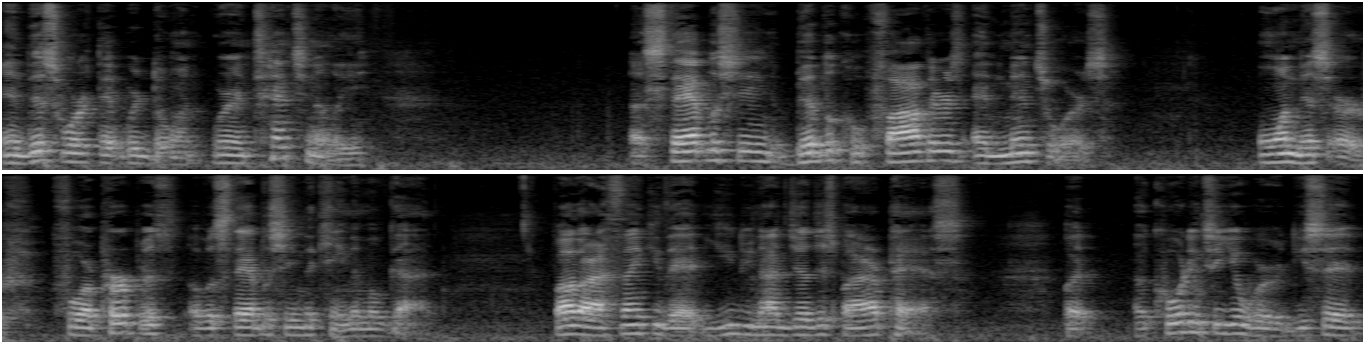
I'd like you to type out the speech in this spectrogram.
in this work that we're doing, we're intentionally establishing biblical fathers and mentors on this earth for a purpose of establishing the kingdom of God. Father, I thank you that you do not judge us by our past, but according to your word, you said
